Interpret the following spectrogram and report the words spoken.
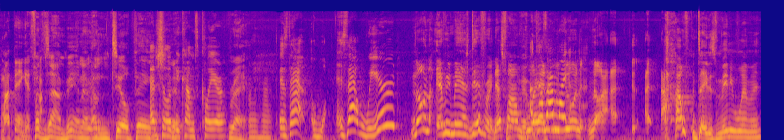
My thing is, for the time being uh, until things Until it know, becomes clear. right. Is that is that weird? No, no, every man's different. That's why I'm glad Because I'm we're like- doing it. No, I, I, I, am gonna date as many women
